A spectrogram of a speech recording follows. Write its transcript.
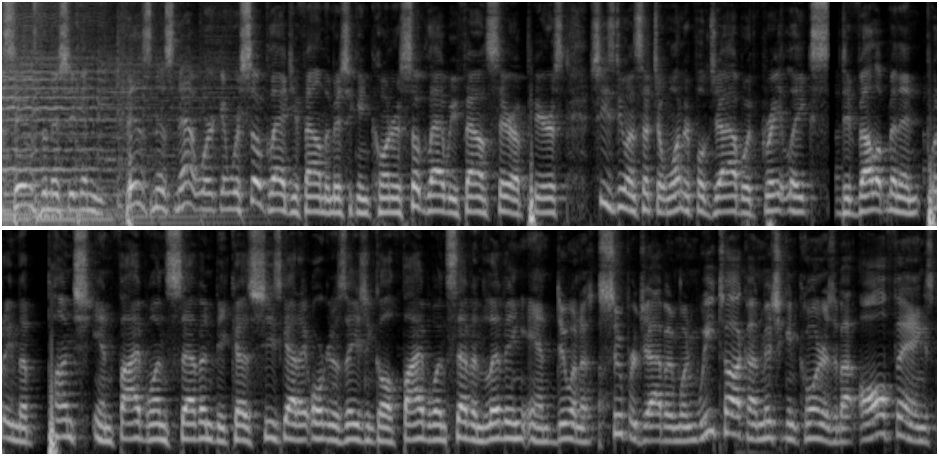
This is the Michigan Business Network, and we're so glad you found the Michigan Corner. So glad we found Sarah Pierce. She's doing such a wonderful job with Great Lakes Development and putting the punch in 517 because she's got an organization called 517 Living and doing a super job. And when we talk on Michigan Corners about all things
